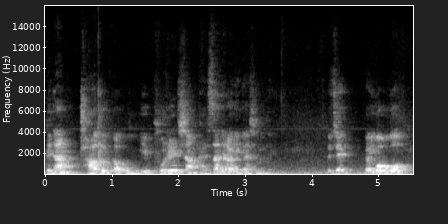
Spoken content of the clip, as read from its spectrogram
그냥 좌극과 우극이 불일치한 발산이라고 얘기하시면 돼. 그치? 그러니까 이거 보고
